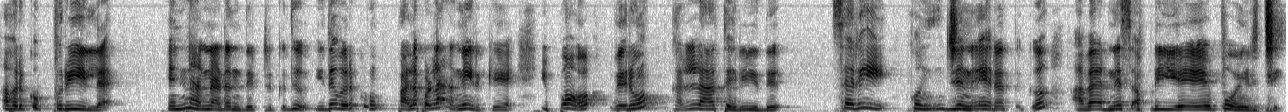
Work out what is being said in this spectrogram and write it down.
அவருக்கு புரியல. என்ன நடந்துட்டுருக்குது? இது வரைக்கும் பல பலன்னு இருக்கே. இப்போது வெறும் கல்லா தெரியுது. சரி கொஞ்ச நேரத்துக்கு அவேர்னஸ் அப்படியே போயிடுச்சு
